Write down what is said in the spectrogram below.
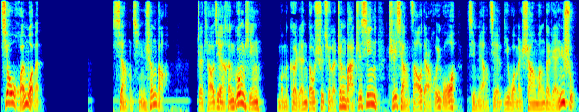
交还我们。向琴生道：“这条件很公平，我们个人都失去了争霸之心，只想早点回国，尽量减低我们伤亡的人数。”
